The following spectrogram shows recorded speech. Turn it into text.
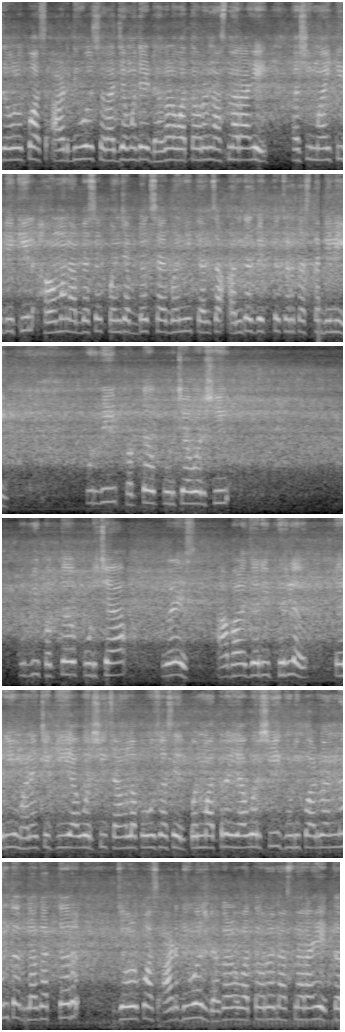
जवळपास आठ दिवस राज्यामध्ये ढगाळ वातावरण असणार आहे. अशी माहिती देखील हवामान अभ्यासक पंजाब डक साहेबांनी त्यांचा अंदाज व्यक्त करत असताना दिली. पूर्वी फक्त पुढच्या वर्षी पूर्वी फक्त पुढच्या वेळेस आभाळ जरी फिरलं तरी म्हणायचे की यावर्षी चांगला पाऊस असेल पण मात्र यावर्षी गुढीपाडव्यानंतर लगातार जवळपास आठ दिवस ढगाळ वातावरण असणार आहे. तर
